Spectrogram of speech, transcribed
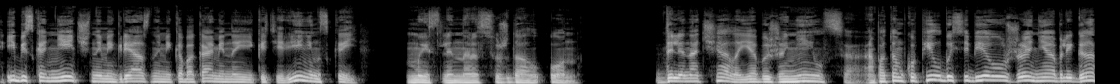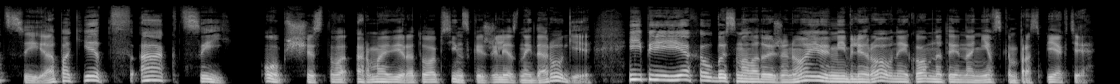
и бесконечными грязными кабаками на Екатерининской, мысленно рассуждал он. Для начала я бы женился, а потом купил бы себе уже не облигации, а пакет акций общества Армавира Туапсинской железной дороги и переехал бы с молодой женой в меблированные комнаты на Невском проспекте.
